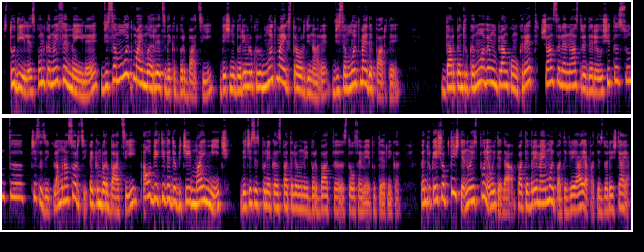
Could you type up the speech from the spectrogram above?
Studiile spun că noi femeile visăm mult mai măreți decât bărbații, deci ne dorim lucruri mult mai extraordinare, visăm mult mai departe, dar pentru că nu avem un plan concret, șansele noastre de reușită sunt, ce să zic, la mâna sorții. Pe când bărbații au obiective de obicei mai mici, de ce se spune că în spatele unui bărbat stă o femeie puternică? Pentru că își șoptește, nu îi spune, uite, da, poate vrei mai mult, poate vrei aia, poate îți dorești aia.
